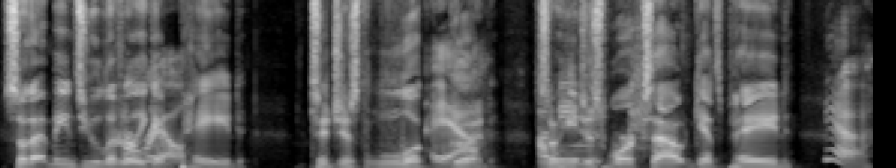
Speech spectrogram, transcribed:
So that means you literally get paid to just look Yeah. good. I So he just works out, gets paid. Yeah.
